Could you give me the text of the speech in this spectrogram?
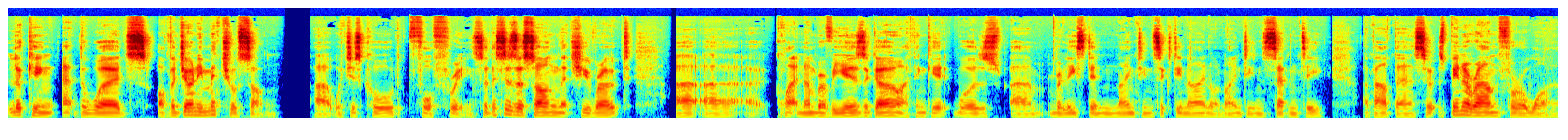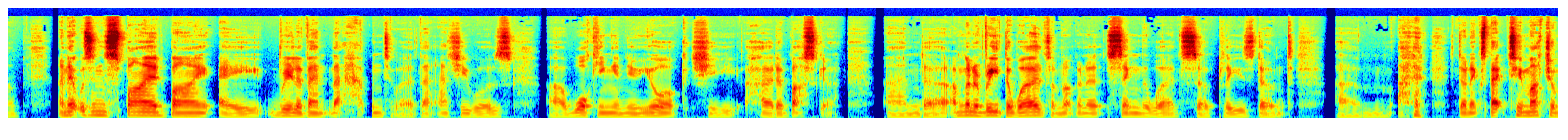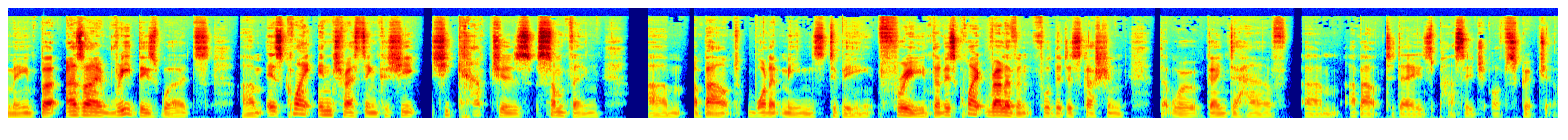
looking at the words of a Joni Mitchell song uh, which is called For Free. So, this is a song that she wrote uh, uh, quite a number of years ago. I think it was um, released in 1969 or 1970, about there. So, it's been around for a while. And it was inspired by a real event that happened to her that as she was uh, walking in New York. She heard a busker. And uh, I'm going to read the words. I'm not going to sing the words, so please don't um, don't expect too much of me, but as I read these words, um, it's quite interesting because she she captures something um, about what it means to be free that is quite relevant for the discussion that we're going to have um, about today's passage of scripture.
